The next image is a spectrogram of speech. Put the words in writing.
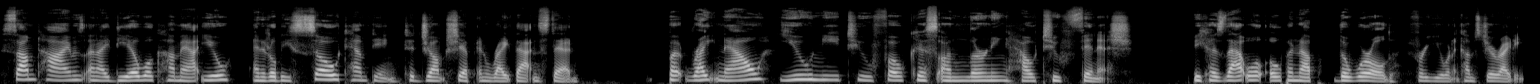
Sometimes an idea will come at you, and it'll be so tempting to jump ship and write that instead. But right now, you need to focus on learning how to finish because that will open up the world for you when it comes to your writing.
